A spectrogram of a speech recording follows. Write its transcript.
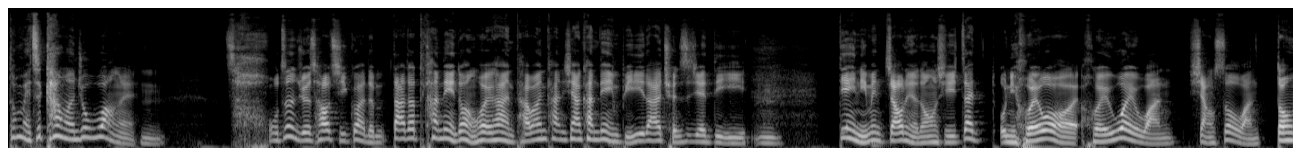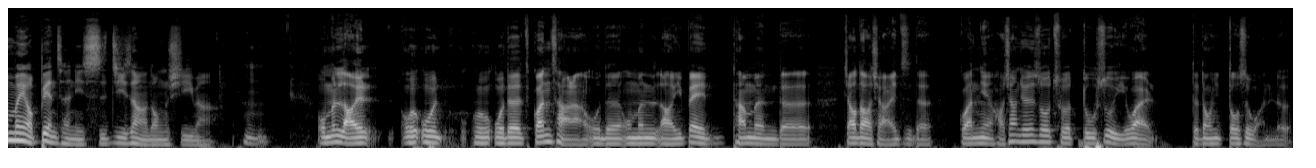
都每次看完就忘哎、嗯我真的觉得超奇怪的。大家看电影都很会看，台湾看现在看电影比例大概全世界第一。嗯电影里面教你的东西，在你回味回味完、享受完都没有变成你实际上的东西吗？嗯，我们老一我我我我的观察啦，我的我们老一辈他们的教导小孩子的观念，好像就是说，除了读书以外的东西都是玩乐，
